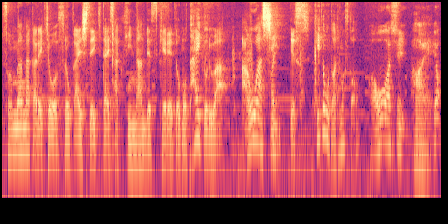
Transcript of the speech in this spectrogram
そんな中で今日紹介していきたい作品なんですけれどもタイトルは「青足」です、聞いたことありますか？当青足。はい。いや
